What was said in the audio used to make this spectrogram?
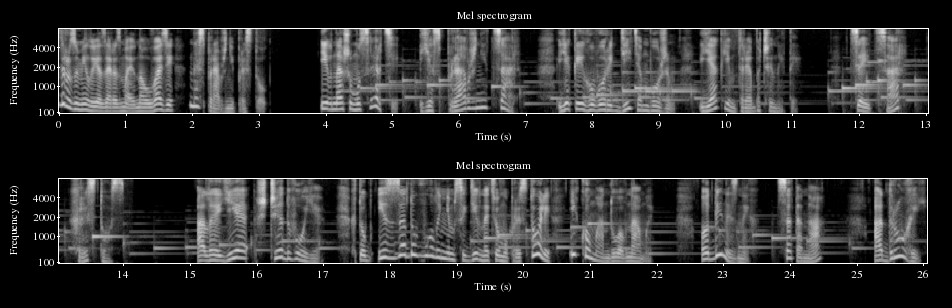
Зрозуміло, я зараз маю на увазі не справжній престол. І в нашому серці є справжній цар, який говорить дітям Божим, як їм треба чинити. Цей цар Христос. Але є ще двоє, хто б із задоволенням сидів на цьому престолі і командував нами. Один із них сатана, а другий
